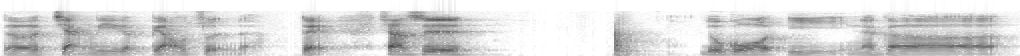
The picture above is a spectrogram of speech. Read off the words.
得奖励的标准了。对，像是如果以那个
